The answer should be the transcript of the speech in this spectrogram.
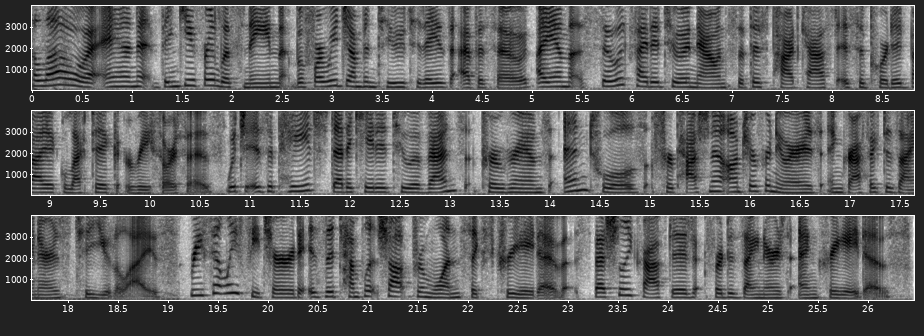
Hello, and thank you for listening. Before we jump into today's episode, I am so excited to announce that this podcast is supported by Eclectic Resources, which is a page dedicated to events, programs, and tools for passionate entrepreneurs and graphic designers to utilize. Recently featured is the template shop from One Six Creative, specially crafted for designers and creatives.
